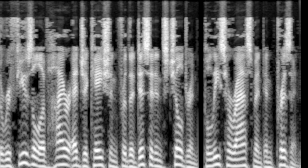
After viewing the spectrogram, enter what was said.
the refusal of higher education for the dissidents' children, police harassment and prison.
